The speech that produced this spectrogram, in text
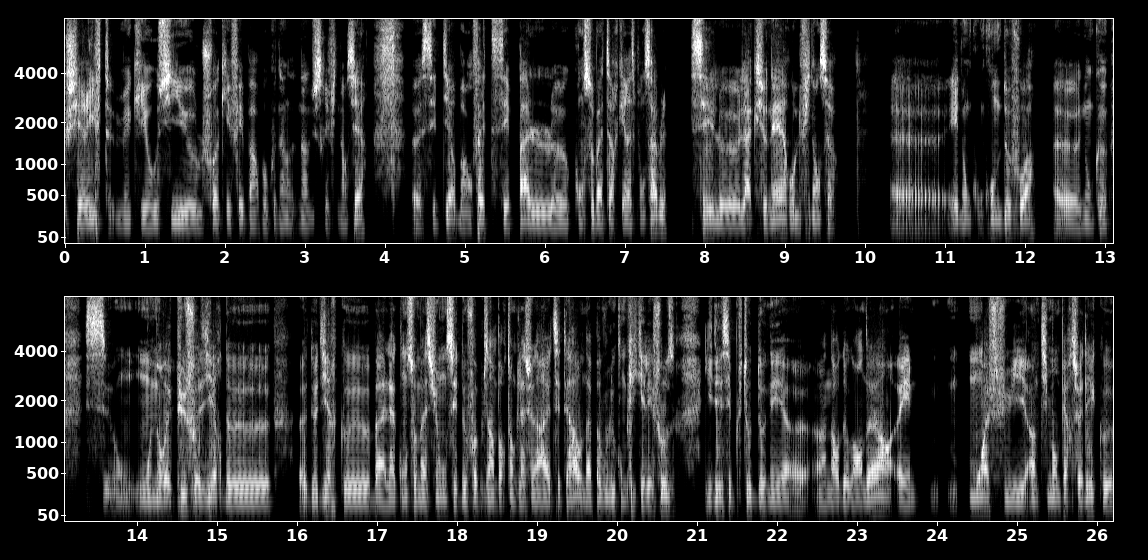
chez Rift mais qui est aussi le choix qui est fait par beaucoup d'industries financières, c'est de dire bah en fait c'est pas le consommateur qui est responsable, c'est l'actionnaire ou le financeur. et donc on compte deux fois donc, on, aurait pu choisir de, dire que bah, la consommation c'est deux fois plus important que l'actionnariat, etc. On n'a pas voulu compliquer les choses. L'idée c'est plutôt de donner un ordre de grandeur. Et moi, je suis intimement persuadé que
